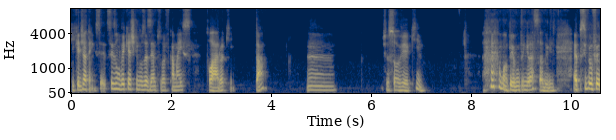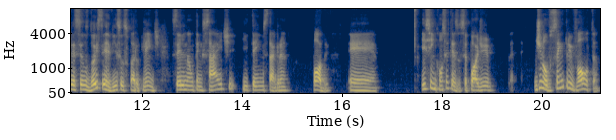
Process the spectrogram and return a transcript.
que, que ele já tem. Vocês vão ver que acho que nos exemplos vai ficar mais claro aqui, tá? Hum, deixa eu só ver aqui. Uma pergunta engraçada aqui. É possível oferecer os dois serviços para o cliente se ele não tem site e tem Instagram pobre? É, e sim, com certeza, você pode. De novo, sempre volta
